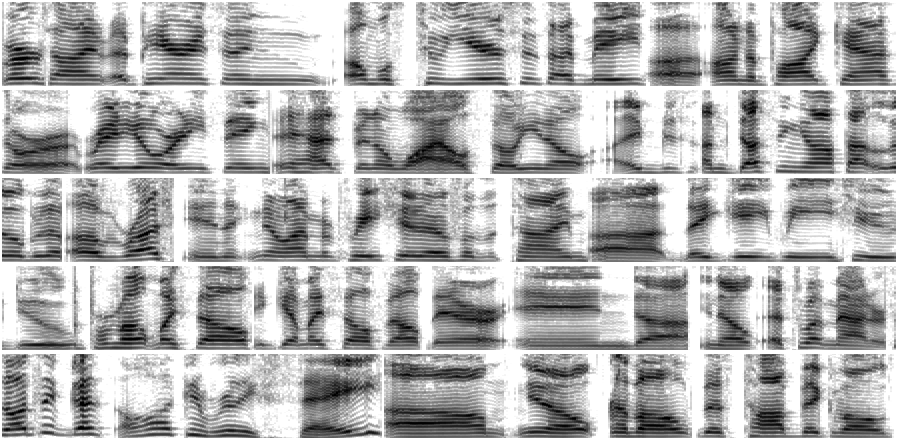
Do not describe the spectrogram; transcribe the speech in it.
first time appearance in almost two years since I've made on a podcast or radio or anything. It has been a while, so you know, I'm just I'm dusting off that little bit of, of rust, and you know, I'm appreciative of the time uh, they gave me to do promote myself and get myself out there, and uh, you know, that's what matters. So I think that's all I can really say. Um, you know, about this topic about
